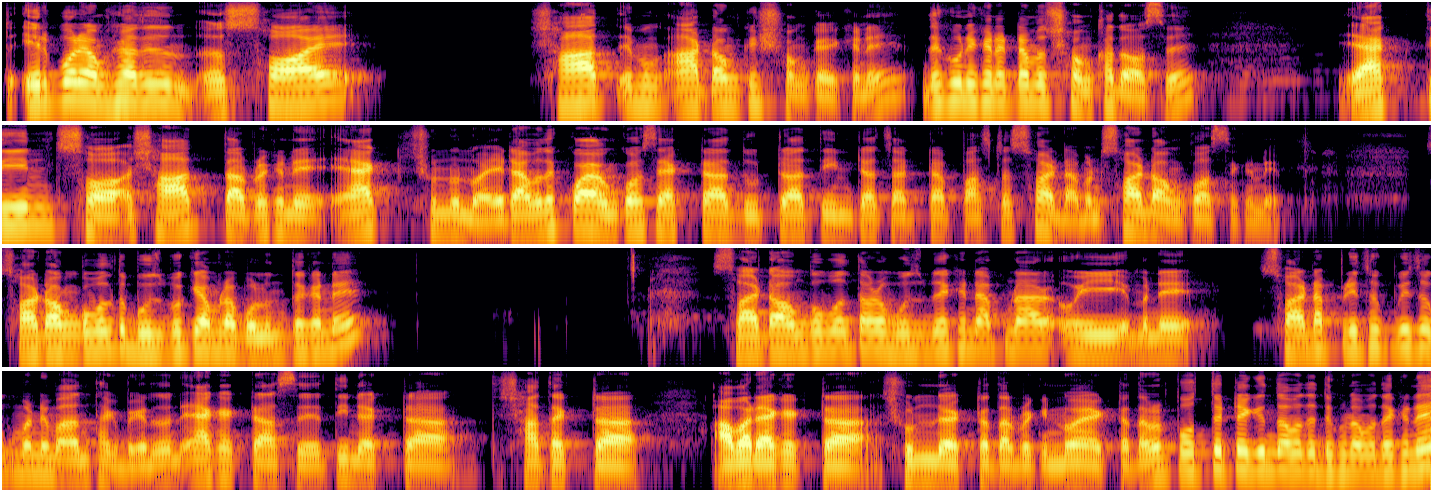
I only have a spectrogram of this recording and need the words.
তো এরপরে অংশ আছে ছয়, সাত এবং আট অঙ্কের সংখ্যা এখানে। দেখুন, এখানে একটা আমাদের সংখ্যা দেওয়া আছে। এক, তিন, ছ- সাত, তারপর এখানে এক, শূন্য, নয়। এটা আমাদের কয় অঙ্ক আছে? একটা, দুটা, তিনটা, চারটা, পাঁচটা, ছয়টা। মানে ছয়টা অঙ্ক আছে এখানে। ছয়টা অঙ্ক বলতে বুঝব কি আমরা? বলুন তো এখানে। ছয়টা অঙ্ক বলতে আমরা বুঝব এখানে আপনার ওই মানে ছয়টা পৃথক পৃথক মানে মান থাকবে যেমন এক একটা আছে, তিন একটা, সাত একটা, আবার এক একটা, শূন্য একটা, তারপর কি নয় একটা। তারপর প্রত্যেকটা কিন্তু আমাদের দেখুন আমাদের এখানে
